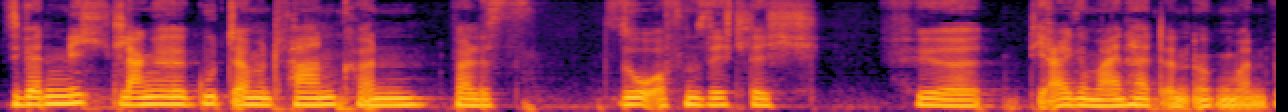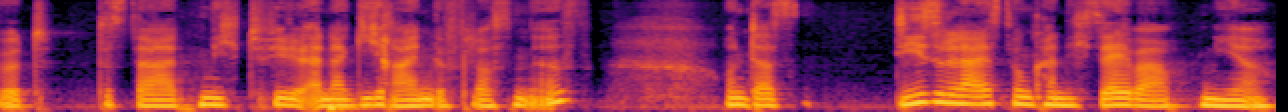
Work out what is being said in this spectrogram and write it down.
sie werden nicht lange gut damit fahren können, weil es so offensichtlich für die Allgemeinheit dann irgendwann wird, dass da nicht viel Energie reingeflossen ist und dass diese Leistung kann ich selber mir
